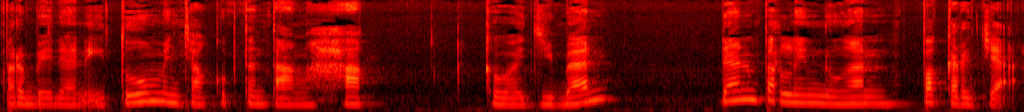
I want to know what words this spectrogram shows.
Perbedaan itu mencakup tentang hak, kewajiban, dan perlindungan pekerja.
